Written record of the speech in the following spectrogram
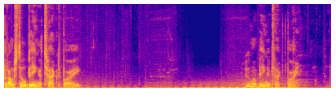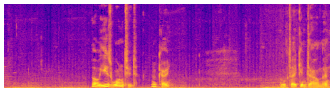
But I'm still being attacked by... Who am I being attacked by? Oh, he is wanted. Okay. We'll take him down then.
